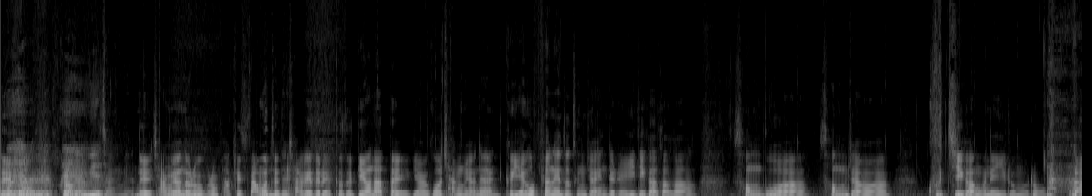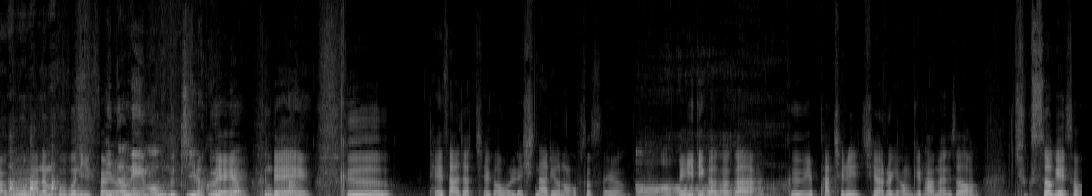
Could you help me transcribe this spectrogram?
네. 그 배우의 장면. 네, 장면으로 그럼 받겠습니다. 아무튼 네. 자레드 레토도 뛰어났다 얘기하고 장면은 그 예고편에도 등장했는데 레이디 가가가 성부와 성자와 구찌 가문의 이름으로라고 하는 부분이 있어요. In the name of Gucci라고요? 네, 근데 그 대사 자체가 원래 시나리오는 없었어요. 어. 레이디 가가가 그 파트리치아로 연기를 하면서 즉석에서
